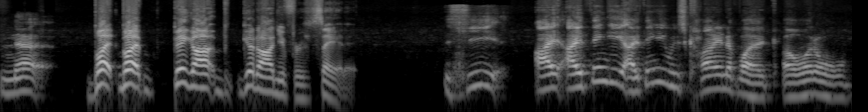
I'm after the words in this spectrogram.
No, but but big on good on you for saying it. He I I think he I think he was kind of like a little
